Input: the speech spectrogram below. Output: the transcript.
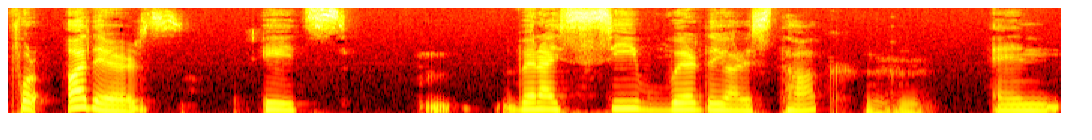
for others, it's mm, when I see where they are stuck, mm-hmm. and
